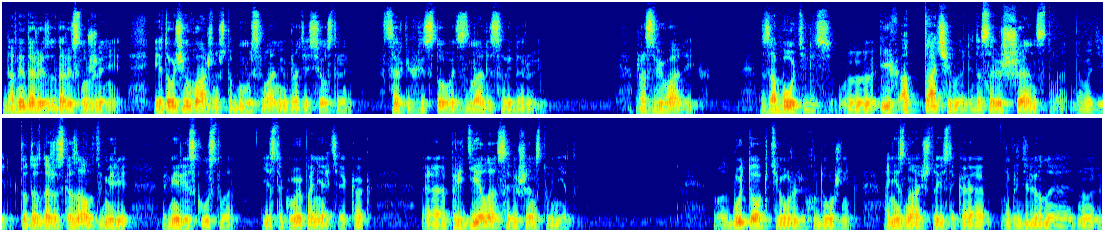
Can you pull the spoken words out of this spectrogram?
Даны дары, дары служения. И это очень важно, чтобы мы с вами, братья и сестры, в Церкви Христовой знали свои дары, развивали их, заботились, э, их оттачивали, до совершенства доводили. Кто-то даже сказал, вот в мире, в мире искусства – есть такое понятие, как э, предела совершенству нет. Вот. Будь то актер или художник, они знают, что есть такая определенная ну,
